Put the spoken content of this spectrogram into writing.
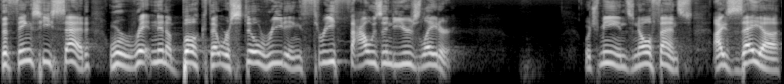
the things he said were written in a book that we're still reading 3,000 years later which means, no offense, Isaiah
